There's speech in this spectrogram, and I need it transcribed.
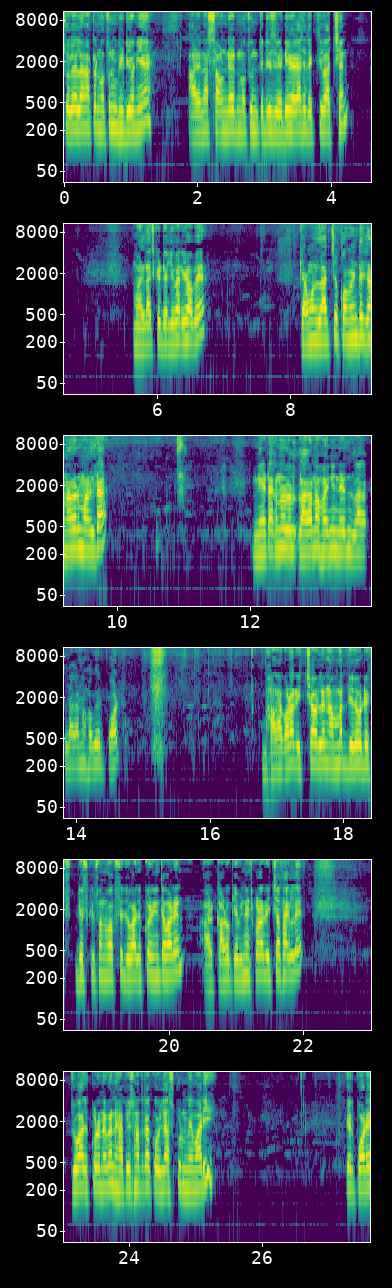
চলে এলাম একটা নতুন ভিডিও নিয়ে। আর এনার সাউন্ডের নতুন তিরিশ রেডি হয়ে গেছে, দেখতে পাচ্ছেন। মালটা আজকে ডেলিভারি হবে। কেমন লাগছে কমেন্টে জানাবেন মালটা। নেট এখনও লাগানো হয়নি নেট লাগানো হবে এরপর। ভাড়া করার ইচ্ছা হলে নাম্বার দিয়ে দেবো ডিসক্রিপশন বক্সে যোগাযোগ করে নিতে পারেন। আর কারও ক্যাবিনেট করার ইচ্ছা থাকলে যোগাযোগ করে নেবেন। হ্যাপি সাঁতরা কৈলাসপুর মেমারি এরপরে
